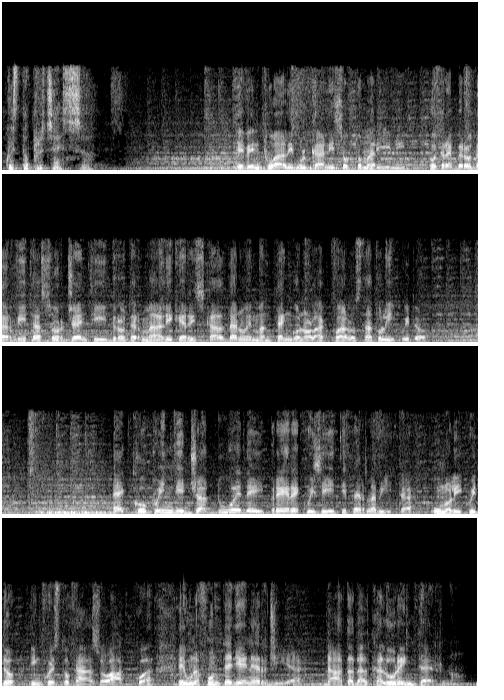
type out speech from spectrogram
questo processo. Eventuali vulcani sottomarini potrebbero dar vita a sorgenti idrotermali che riscaldano e mantengono l'acqua allo stato liquido. Ecco quindi già due dei prerequisiti per la vita. Uno liquido, in questo caso acqua, e una fonte di energia, data dal calore interno.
